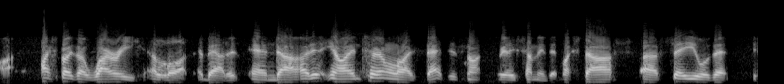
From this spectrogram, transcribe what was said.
I, I suppose I worry a lot about it, and uh, I, you know, I internalise that. It's not really something that my staff uh, see or that the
